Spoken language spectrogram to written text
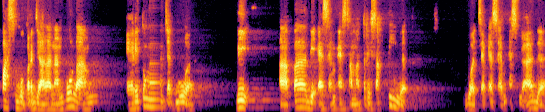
pas gue perjalanan pulang, Eri tuh ngechat gue. Di apa di SMS sama Trisakti nggak? Gue cek SMS nggak ada.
